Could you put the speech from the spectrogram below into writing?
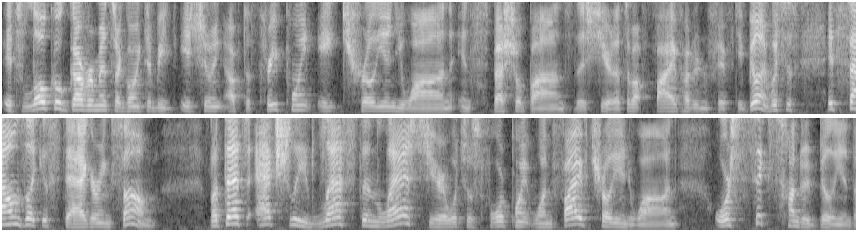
its local governments are going to be issuing up to 3.8 trillion yuan in special bonds this year. That's about 550 billion, which is it sounds like a staggering sum. But that's actually less than last year, which was 4.15 trillion yuan, or $600 billion.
